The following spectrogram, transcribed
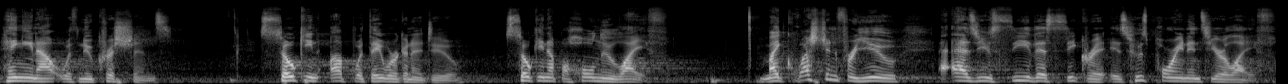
hanging out with new Christians, soaking up what they were gonna do, soaking up a whole new life. My question for you as you see this secret is who's pouring into your life?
